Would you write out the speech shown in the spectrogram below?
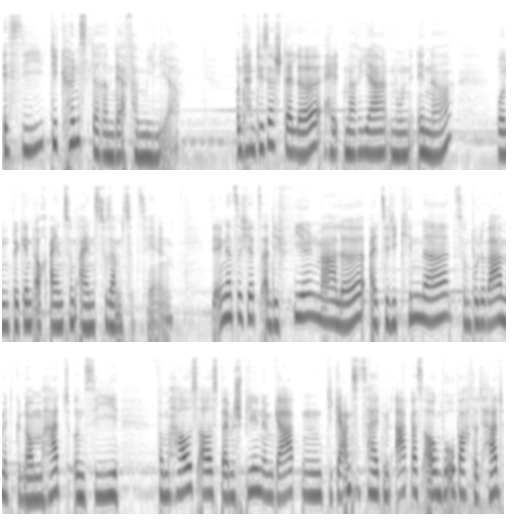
ist sie die Künstlerin der Familie? Und an dieser Stelle hält Maria nun inne und beginnt auch eins und eins zusammenzuzählen. Sie erinnert sich jetzt an die vielen Male, als sie die Kinder zum Boulevard mitgenommen hat und sie vom Haus aus beim Spielen im Garten die ganze Zeit mit Adlersaugen beobachtet hat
